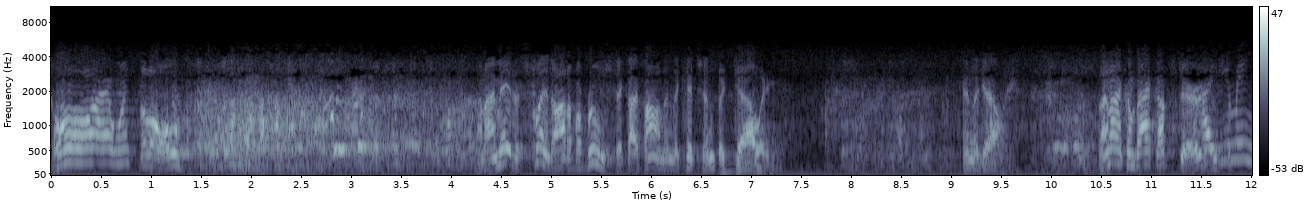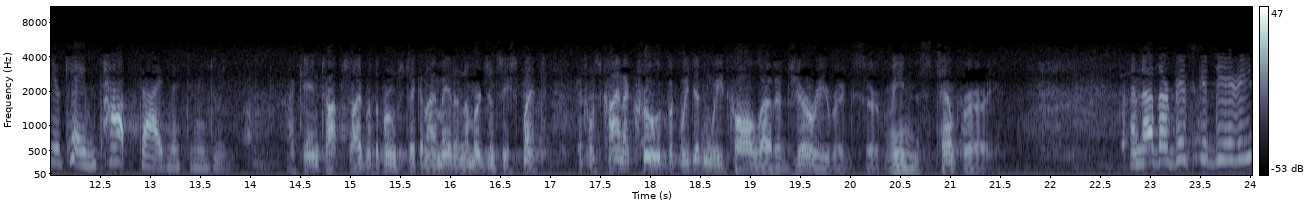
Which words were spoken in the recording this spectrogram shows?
So I went below. and I made a splint out of a broomstick I found in the kitchen, The galley. in the galley. Then I come back upstairs. Uh, and- you mean you came topside, Mr. McGee? I came topside with the broomstick and I made an emergency splint. It was kind of crude, but we didn't. We call that a jury rig, sir. Means temporary. Another biscuit, dearie?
